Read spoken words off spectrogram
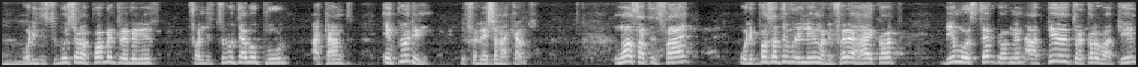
mm -hmm. with the distribution of public revenues from the distributable pool account, including the Federation account. Not satisfied with the positive ruling of the Federal High Court, the Imo State government appealed to the Court of Appeal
